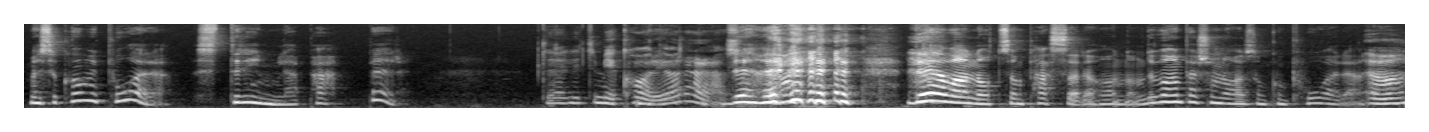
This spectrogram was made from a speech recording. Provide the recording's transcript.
Men så kom vi på det. Strimla papper. Det är lite mer karlgörare alltså. Det, det var något som passade honom. Det var en personal som kom på det. Ja,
